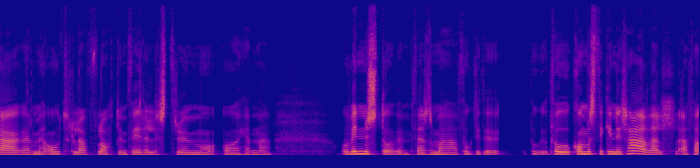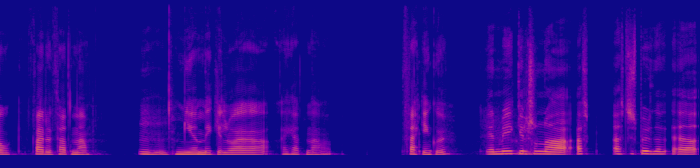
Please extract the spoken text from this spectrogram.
dagar með ótrúlega flottum fyrirlestrum og, og hérna og vinnustofum, þar sem að þú getur þú, þú komast ekki inn í hraðal að þá farið þarna mm -hmm. mjög mikilvæga hérna þekkingu. Er mikil svona eftirspyrðin, eða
